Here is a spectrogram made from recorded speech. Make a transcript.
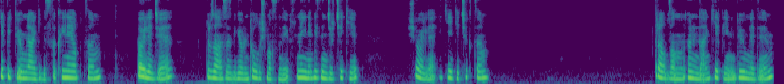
kirpik düğümler gibi sık iğne yaptım. Böylece düzensiz bir görüntü oluşmasın diye üstüne yine bir zincir çekip şöyle 2 2 çıktım. Trabzanımın önünden kirpiğimi düğümledim.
